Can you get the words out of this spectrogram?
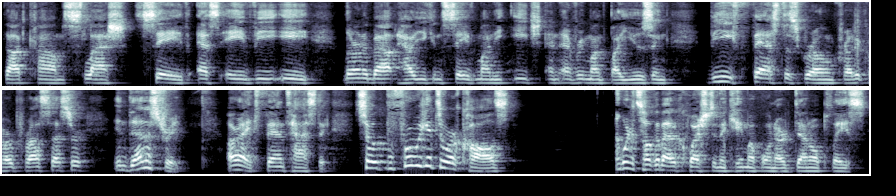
dot com slash save, S A V E. Learn about how you can save money each and every month by using the fastest growing credit card processor in dentistry. All right, fantastic. So before we get to our calls, I want to talk about a question that came up on our Dental Place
